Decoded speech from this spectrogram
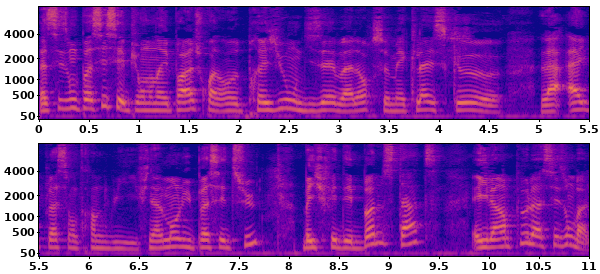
La saison passée, c'est, puis on en avait parlé, je crois, dans notre preview, on disait, bah alors ce mec-là, est-ce que euh, la hype là, c'est en train de lui, finalement, lui passer dessus? Bah, il fait des bonnes stats et il a un peu la saison, bah,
